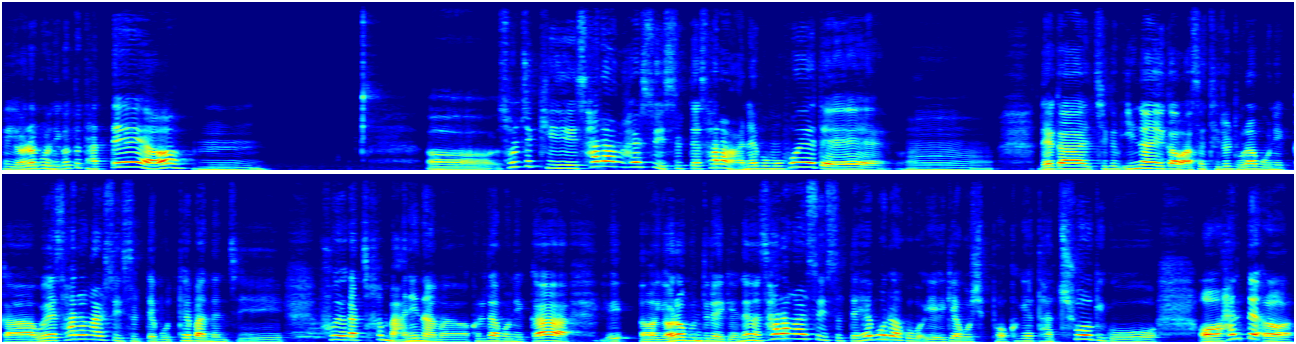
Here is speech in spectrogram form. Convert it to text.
네, 여러분 이것도 다 때예요. 음. 어, 솔직히 사랑할 수 있을 때 사랑 안 해보면 후회돼. 음. 내가 지금 이 나이가 와서 뒤를 돌아보니까 왜 사랑할 수 있을 때 못 해봤는지 후회가 참 많이 남아요. 그러다 보니까 어, 여러분들에게는 사랑할 수 있을 때 해보라고 얘기하고 싶어. 그게 다 추억이고 어, 한때 어,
